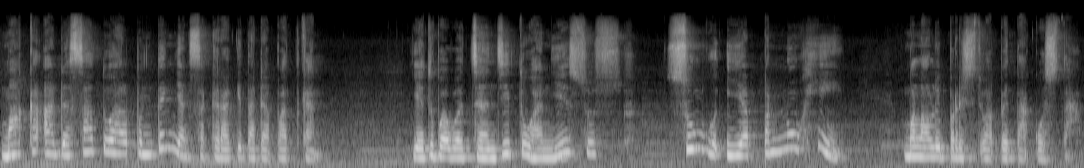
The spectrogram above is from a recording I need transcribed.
maka ada satu hal penting yang segera kita dapatkan, yaitu bahwa janji Tuhan Yesus sungguh ia penuhi melalui peristiwa Pentakosta.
